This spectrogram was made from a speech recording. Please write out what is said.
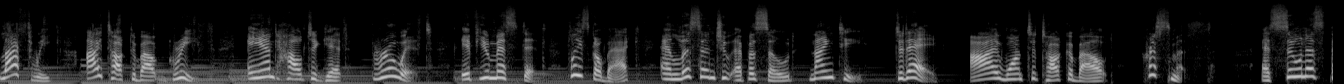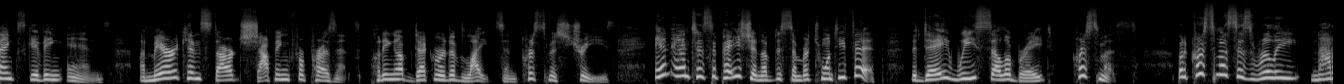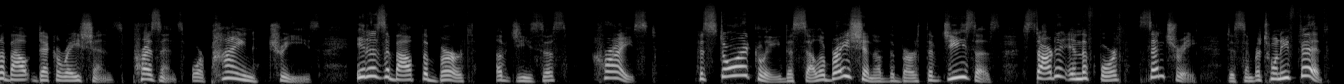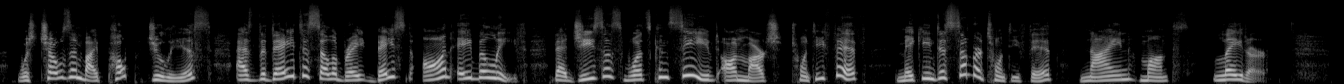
Last week, I talked about grief and how to get through it. If you missed it, please go back and listen to episode 90. Today, I want to talk about Christmas. As soon as Thanksgiving ends, Americans start shopping for presents, putting up decorative lights and Christmas trees in anticipation of December 25th, the day we celebrate Christmas. But Christmas is really not about decorations, presents, or pine trees. It is about the birth of Jesus Christ. Historically, the celebration of the birth of Jesus started in the 4th century. December 25th was chosen by Pope Julius as the day to celebrate based on a belief that Jesus was conceived on March 25th, making December 25th nine months later.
